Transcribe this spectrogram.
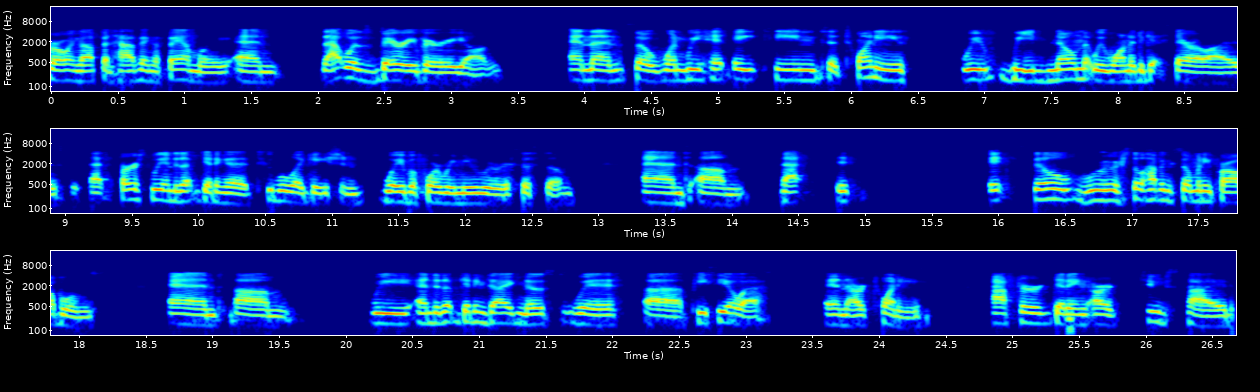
growing up and having a family. And that was very, very young. And then so when we hit 18 to 20s, we we'd known that we wanted to get sterilized. At first, we ended up getting a tubal ligation way before we knew we were a system, and um, that it it still we were still having so many problems, and um, we ended up getting diagnosed with uh, PCOS in our 20s, after getting our tubes tied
